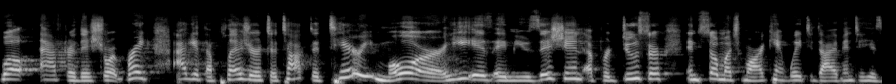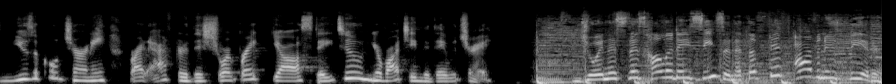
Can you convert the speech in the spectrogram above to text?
Well, after this short break, I get the pleasure to talk to Terry Moore. He is a musician, a producer, and so much more. I can't wait to dive into his musical journey right after this short break. Y'all stay tuned. You're watching The Day with Trey. Join us this holiday season at the Fifth Avenue Theater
